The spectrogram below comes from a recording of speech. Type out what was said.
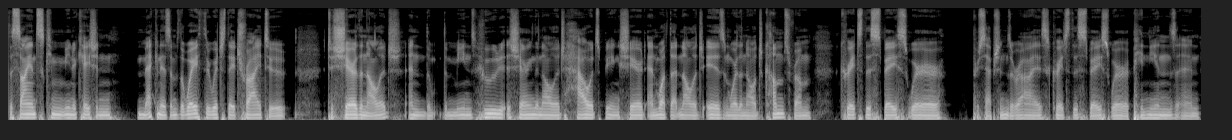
the science communication mechanisms the way through which they try to to share the knowledge and the, the means who is sharing the knowledge how it's being shared and what that knowledge is and where the knowledge comes from creates this space where perceptions arise, creates this space where opinions and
